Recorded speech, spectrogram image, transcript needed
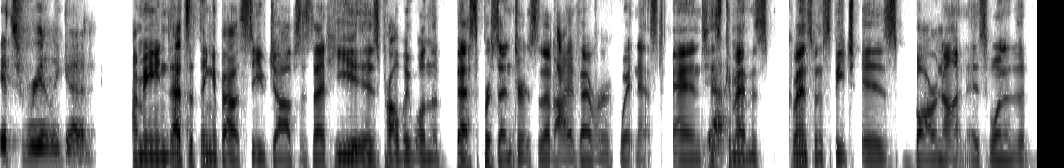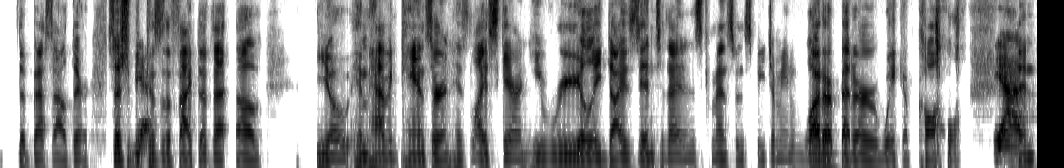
it's really good. I mean, that's the thing about Steve Jobs is that he is probably one of the best presenters that I've ever witnessed, and his Yeah. commencement commencement speech is bar none. It's one of the the best out there, especially Yeah. because of the fact of that of you know him having cancer and his life scare, and he really dives into that in his commencement speech. I mean, what a better wake up call Yeah. than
